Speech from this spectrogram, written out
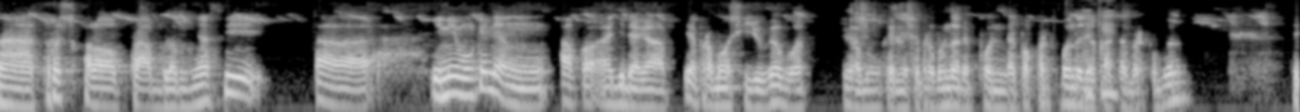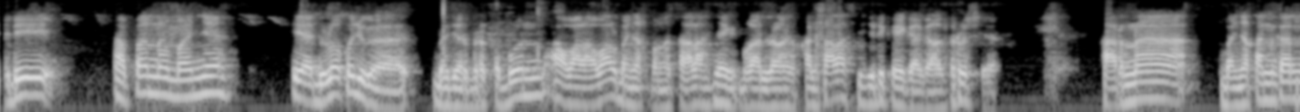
Nah terus kalau problemnya sih uh, ini mungkin yang aku aja agak ya promosi juga buat ya mungkin bisa berkebun ada pun Depok berkebun atau Jakarta berkebun. Jadi apa namanya ya dulu aku juga belajar berkebun awal-awal banyak banget salahnya bukan salah sih jadi kayak gagal terus ya karena kebanyakan kan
